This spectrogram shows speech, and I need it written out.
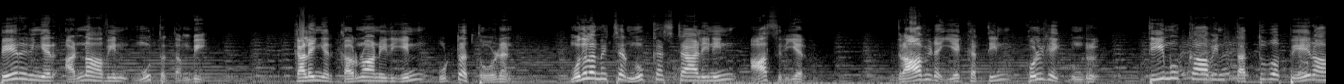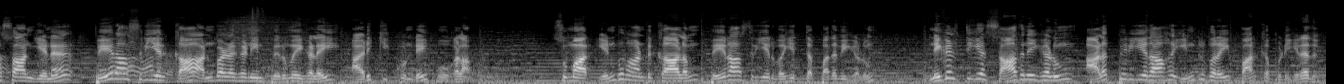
பேரறிஞர் அண்ணாவின் மூத்த தம்பி. கலைஞர் கருணாநிதியின் உற்ற தோழன். முதலமைச்சர் மு ஸ்டாலினின் ஆசிரியர். திராவிட இயக்கத்தின் கொள்கை குன்று. திமுகவின் தத்துவ பேராசான் என பேராசிரியர் க. அன்பழகனின் பெருமைகளை அடுக்கிக் கொண்டே போகலாம். சுமார் எண்பது ஆண்டு காலம் பேராசிரியர் வகித்த பதவிகளும் நிகழ்த்திய சாதனைகளும் அளப்பெரியதாக இன்று வரை பார்க்கப்படுகிறது.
